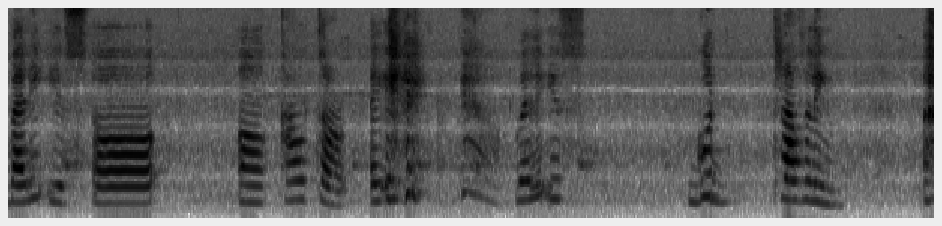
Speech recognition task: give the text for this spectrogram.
Bali is uh, uh culture. Bali is good traveling.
